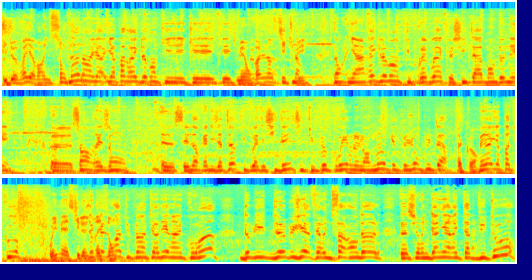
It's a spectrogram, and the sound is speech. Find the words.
Il devrait y avoir une sanction. Non, non, il n'y a, pas de règlement qui. qui, qui- qui Mais on va l'instituer. Non, Non, il y a un règlement qui prévoit que si tu as abandonné euh, sans raison, euh, c'est l'organisateur qui doit décider si tu peux courir le lendemain ou quelques jours plus tard. D'accord. Mais là, il n'y a pas de course. Oui, mais est-ce qu'il a De une quel raison droit tu peux interdire à un coureur de l'obliger à faire une farandole euh, sur une dernière étape du tour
